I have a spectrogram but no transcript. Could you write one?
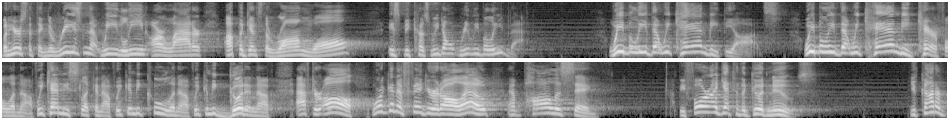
But here's the thing the reason that we lean our ladder up against the wrong wall is because we don't really believe that. We believe that we can beat the odds. We believe that we can be careful enough. We can be slick enough. We can be cool enough. We can be good enough. After all, we're going to figure it all out. And Paul is saying, before I get to the good news, you've got to,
